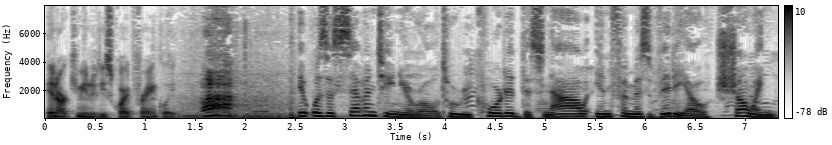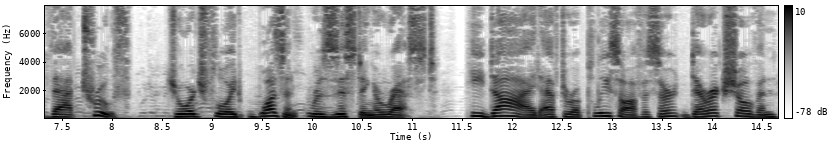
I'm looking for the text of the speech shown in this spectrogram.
in our communities, quite frankly. It was a 17 year old who recorded this now infamous video showing that truth. George Floyd wasn't resisting arrest. He died after a police officer, Derek Chauvin,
